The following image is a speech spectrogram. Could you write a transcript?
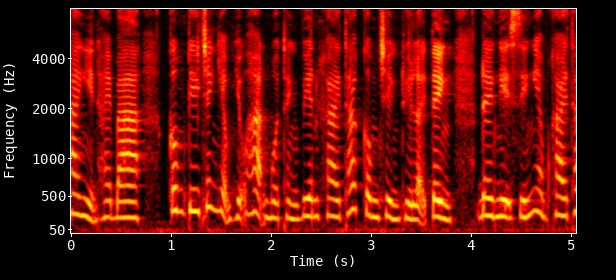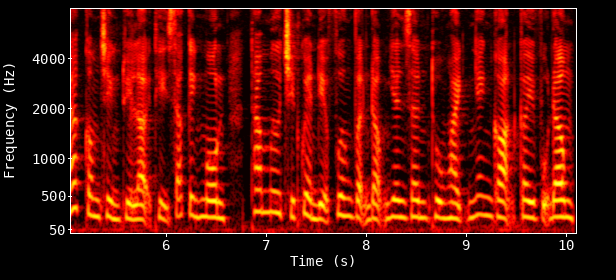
2022-2023, công ty trách nhiệm hữu hạn một thành viên khai thác công trình thủy lợi tỉnh đề nghị xí nghiệp khai thác công trình thủy lợi thị xã Kinh Môn tham mưu chính quyền địa phương vận động nhân dân thu hoạch nhanh gọn cây vụ đông,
